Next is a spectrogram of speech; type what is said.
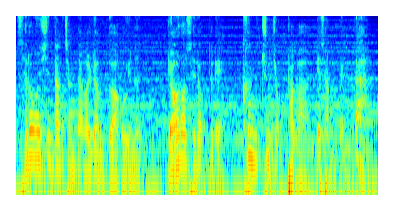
새로운 신당 창당을 염두하고 있는 여러 세력들의 큰 충격파가 예상된다.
